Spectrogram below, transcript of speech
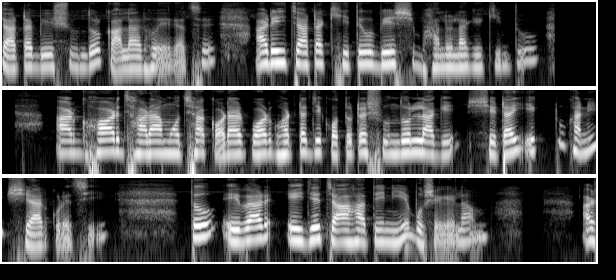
চাটা বেশ সুন্দর কালার হয়ে গেছে। আর এই চাটা খেতেও বেশ ভালো লাগে কিন্তু। আর ঘর ঝাড়া মোছা করার পর ঘরটা যে কতটা সুন্দর লাগে, সেটাই একটুখানি শেয়ার করেছি। তো এবার এই যে চা হাতে নিয়ে বসে গেলাম। আর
